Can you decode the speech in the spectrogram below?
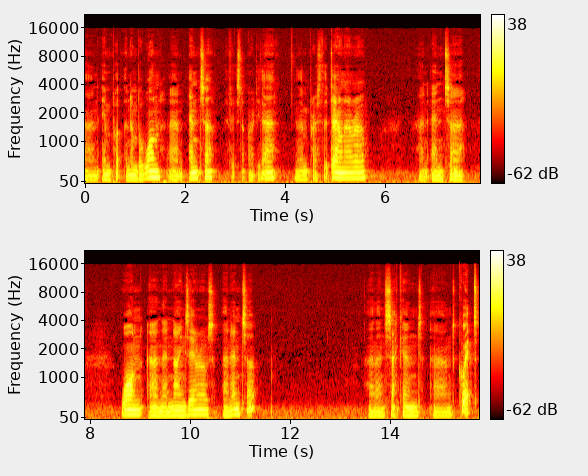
And input the number 1 and enter if it's not already there and then press the down arrow and enter 1 and then 9 zeros and enter and then second and quit.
